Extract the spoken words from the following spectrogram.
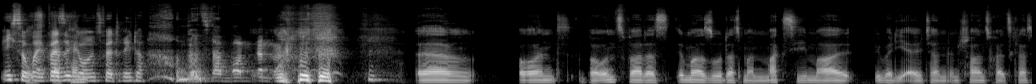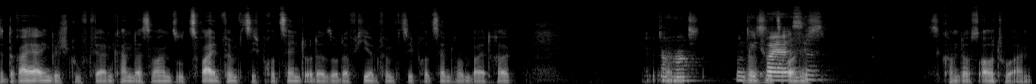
Ich so mein ist gar kein- Versicherungsvertreter. Ähm, und bei uns war das immer so, dass man maximal über die Eltern in Schadensfreiheitsklasse 3 eingestuft werden kann. Das waren so 52 Prozent oder so oder 54 Prozent vom Beitrag. Aha. Und wie das ist teuer ist das? Es kommt aufs Auto an.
